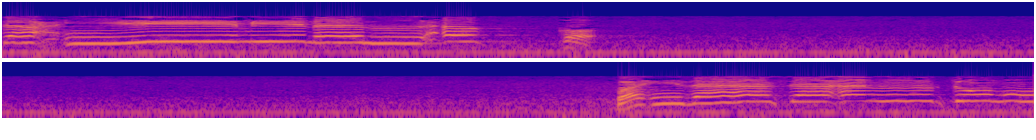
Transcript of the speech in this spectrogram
يستحيي من الحق. وإذا سألتمون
